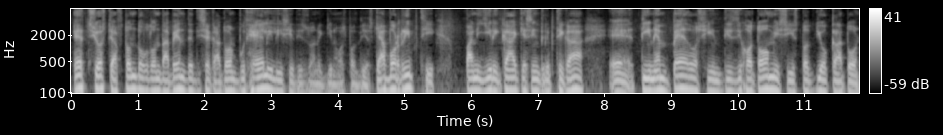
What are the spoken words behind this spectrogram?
έτσι ώστε αυτόν το 85% που θέλει λύση της Ζωνικής Ομοσπονδίας και απορρίπτει πανηγυρικά και συντριπτικά ε, την εμπέδωση της διχοτόμησης των δύο κρατών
